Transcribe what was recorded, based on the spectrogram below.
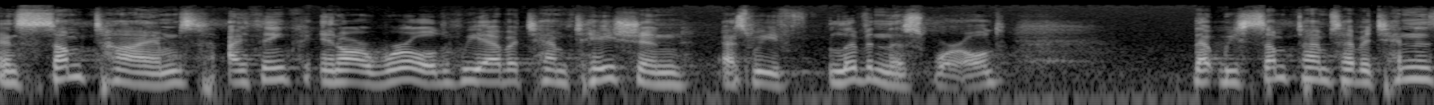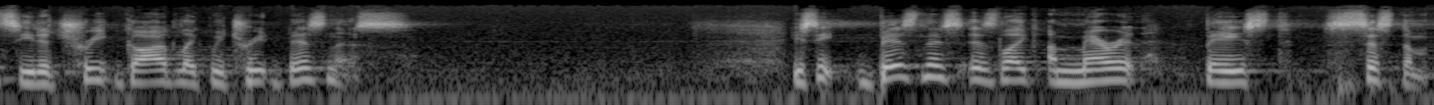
And sometimes, I think in our world, we have a temptation as we live in this world that we sometimes have a tendency to treat God like we treat business. You see, business is like a merit based system.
